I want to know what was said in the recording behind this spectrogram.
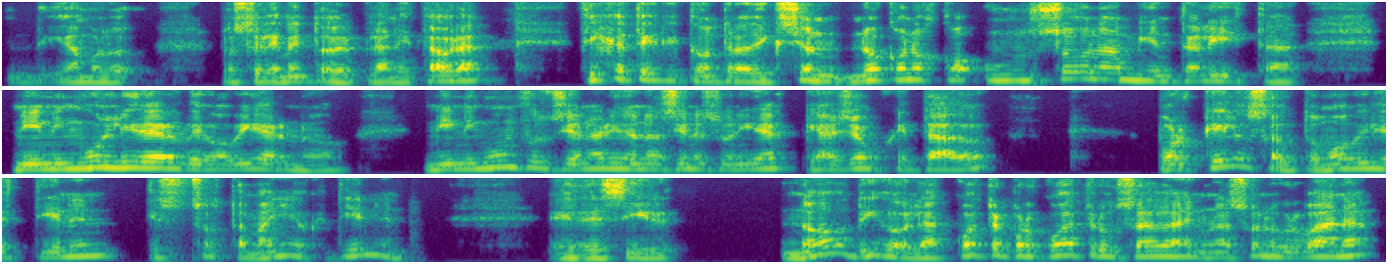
digamos, los, los elementos del planeta. Ahora, fíjate qué contradicción. No conozco un solo ambientalista, ni ningún líder de gobierno, ni ningún funcionario de Naciones Unidas que haya objetado ¿Por qué los automóviles tienen esos tamaños que tienen? Es decir, no, digo, la 4x4 usada en una zona urbana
